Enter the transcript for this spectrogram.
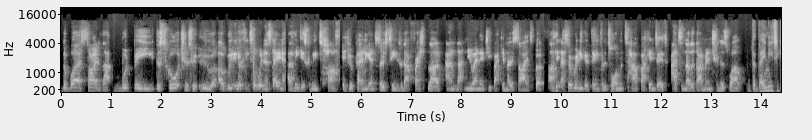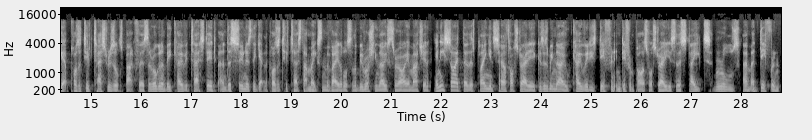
the worst side of that would be the Scorchers, who, who are really looking to win and stay in it. I think it's going to be tough if you're playing against those teams with that fresh blood and that new energy back in those sides. But I think that's a really good thing for the tournament to have back into it. It adds another dimension as well. They need to get positive test results back first. They're all going to be COVID tested. And as soon as they get the positive test, that makes them available. So they'll be rushing those through, I imagine. Any side, though, that's playing in South Australia, because as we know, COVID is different in different parts of Australia. So the state rules um, are different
